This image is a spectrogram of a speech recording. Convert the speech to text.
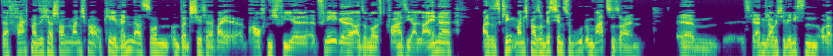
Da fragt man sich ja schon manchmal, okay, wenn das so ein, und dann steht dabei, äh, braucht nicht viel äh, Pflege, also läuft quasi alleine. Also es klingt manchmal so ein bisschen zu gut, um wahr zu sein. Ähm, es werden, glaube ich, die wenigsten, oder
